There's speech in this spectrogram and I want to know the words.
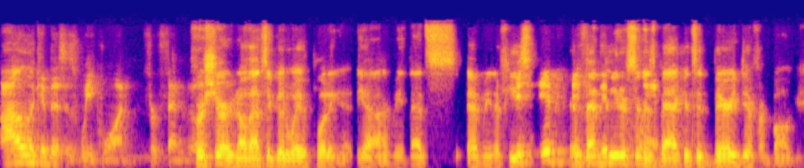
I'll look at this as week one for Fenville. For sure. No, that's a good way of putting it. Yeah. I mean, that's, I mean, if he's, if, if, if, if Ben Peterson is back, it's a very different ball game.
